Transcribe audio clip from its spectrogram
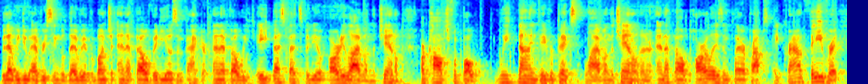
that we do every single day. We have a bunch of NFL videos. In fact, our NFL Week 8 Best Bets video already live on the channel. Our college football Week 9 favorite picks live on the channel. And our NFL parlays and player props, a crowd favorite,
